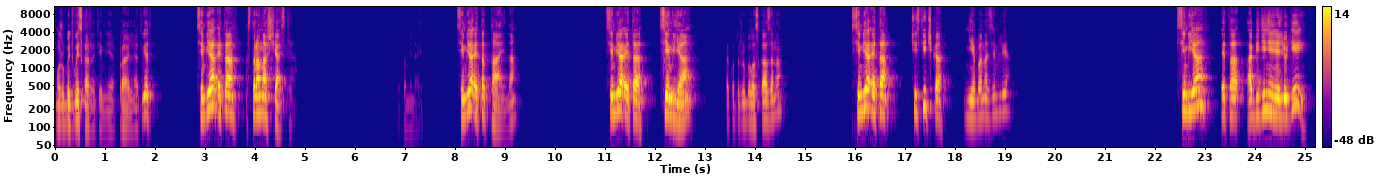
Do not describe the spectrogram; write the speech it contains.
может быть, вы скажете мне правильный ответ. Семья – это страна счастья. Запоминайте. Семья – это тайна. Семья – это семья, как вот уже было сказано. Семья – это частичка неба на земле. Семья – это объединение людей,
